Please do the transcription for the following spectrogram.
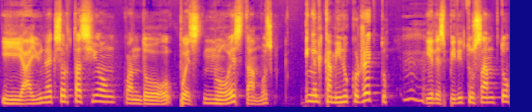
Y hay una exhortación cuando pues no estamos en el camino correcto. Y el Espíritu Santo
